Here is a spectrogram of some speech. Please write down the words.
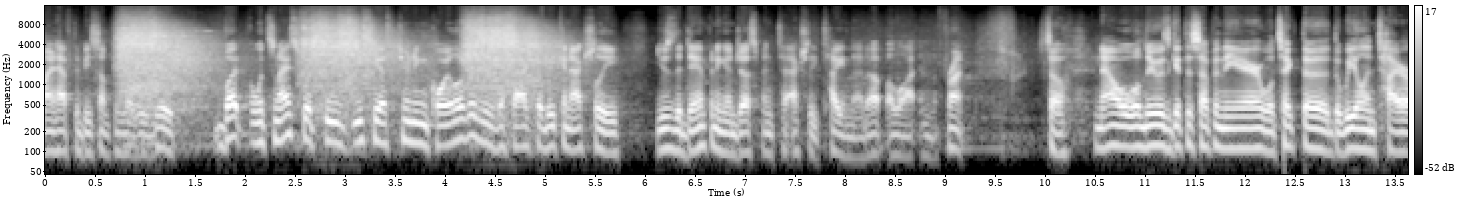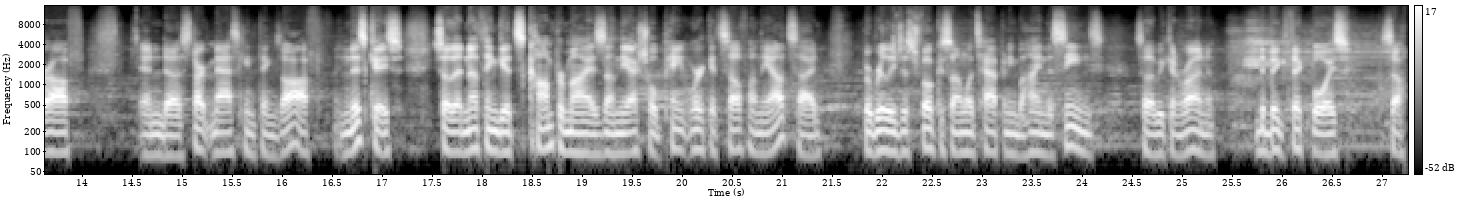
might have to be something that we do. But what's nice with these ECS tuning coilovers is the fact that we can actually use the dampening adjustment to actually tighten that up a lot in the front. So now what we'll do is get this up in the air, we'll take the, the wheel and tire off, and uh, start masking things off in this case so that nothing gets compromised on the actual paint work itself on the outside but really just focus on what's happening behind the scenes so that we can run the big thick boys. So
